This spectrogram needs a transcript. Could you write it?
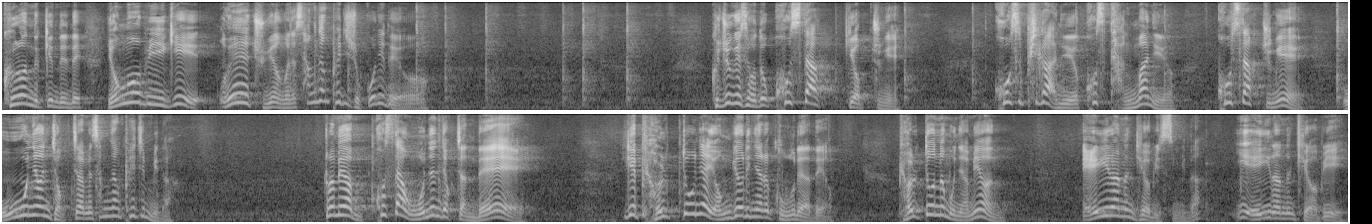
그런 느낌인데 영업이익이 왜 중요한 거냐 상장 폐지 조건이 돼요. 그 중에서도 코스닥 기업 중에 코스피가 아니에요. 코스닥만이에요. 코스닥 중에 5년 적자면 상장 폐지입니다. 그러면 코스닥 5년 적자인데 이게 별도냐 연결이냐를 구분해야 돼요. 별도는 뭐냐면 A라는 기업이 있습니다. 이 A라는 기업이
